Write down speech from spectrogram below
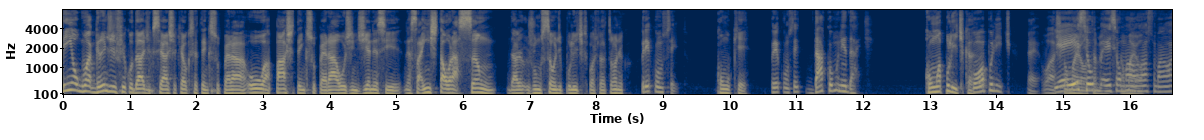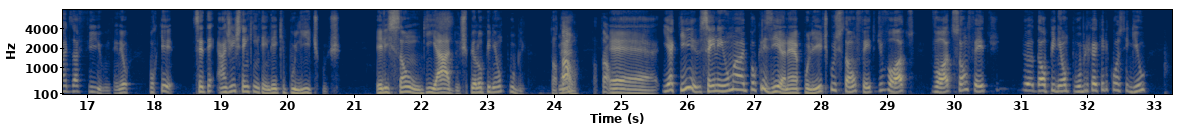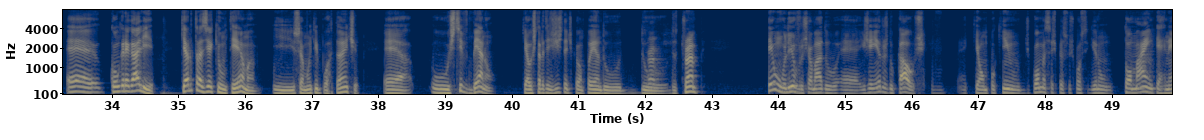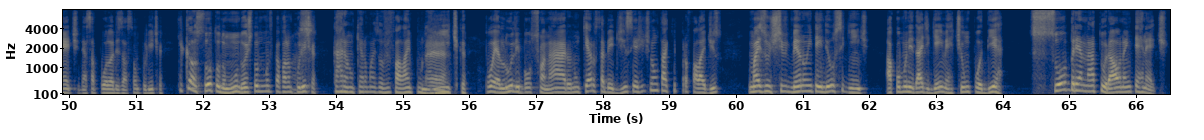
Tem alguma grande dificuldade que você acha que é o que você tem que superar, ou a parte tem que superar hoje em dia nesse, nessa instauração da junção de política e esporte eletrônico? Preconceito. Com o quê? Preconceito da comunidade. Com a política. Com a política. É, eu acho E que é é o maior esse é o, também. esse é o, o maior- nosso maior desafio, entendeu? Porque tem- a gente tem que entender que políticos, eles são guiados pela opinião pública. Total, total. É, e aqui, sem nenhuma hipocrisia, né? Políticos são feitos de votos, votos são feitos da- da opinião pública que ele conseguiu é, congregar ali. Quero trazer aqui um tema, e isso é muito importante, é o Steve Bannon, que é o estrategista de campanha do, do, Trump. do Trump, tem um livro chamado é, Engenheiros do Caos, que é- é um pouquinho de como essas pessoas conseguiram tomar a internet nessa polarização política, que cansou todo mundo. Hoje todo mundo fica falando Nossa. política. Cara, eu não quero mais ouvir falar em política. Pô, é Lula e Bolsonaro, não quero saber disso. E a gente não tá aqui pra falar disso. Mas o Steve Bannon entendeu o seguinte: a comunidade gamer tinha um poder sobrenatural na internet.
